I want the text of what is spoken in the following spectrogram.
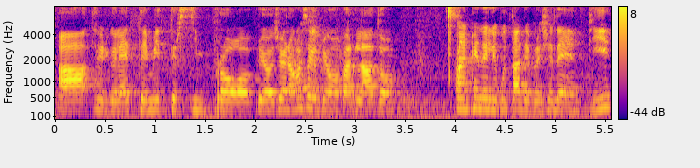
a, tra virgolette, mettersi in proprio, cioè una cosa che abbiamo parlato anche nelle puntate precedenti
